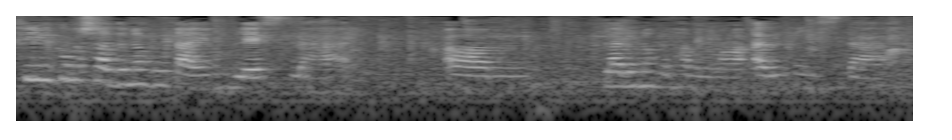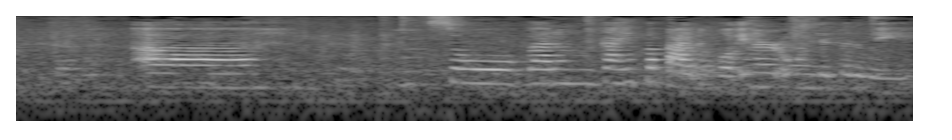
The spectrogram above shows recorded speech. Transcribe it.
feel ko masyado na po tayong blessed lahat. Um, lalo na po kami mga artista. Ah, so, parang kahit papano po, in our own little way,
